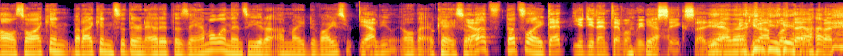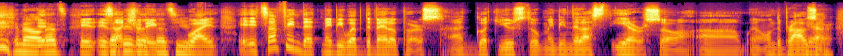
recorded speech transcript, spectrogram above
Oh, so I can, but I can sit there and edit the XAML and then see it on my device immediately. Oh, that okay. So yep. that's that's like that you didn't have on VB6. yeah. I didn't yeah, that, you up yeah. that, but no, that's it, it's that actually is, that's quite. It's something that maybe web developers uh, got used to maybe in the last year or so uh, on the browser. Yeah.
